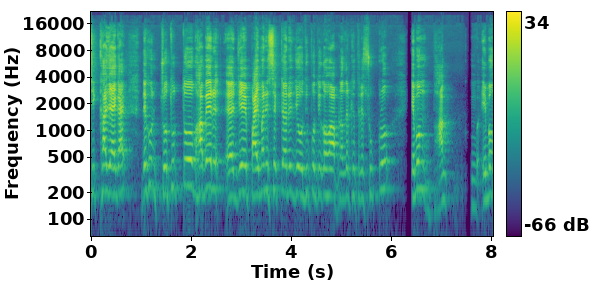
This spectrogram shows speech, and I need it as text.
শিক্ষা জায়গায়। দেখুন, চতুর্থ ভাবের যে প্রাইমারি সেক্টরের যে অধিপতি গ্রহ আপনাদের ক্ষেত্রে শুক্র এবং ভাগ, এবং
